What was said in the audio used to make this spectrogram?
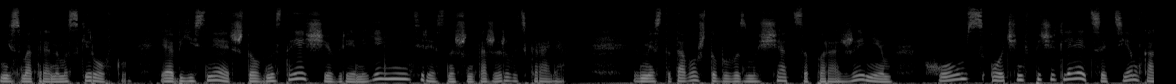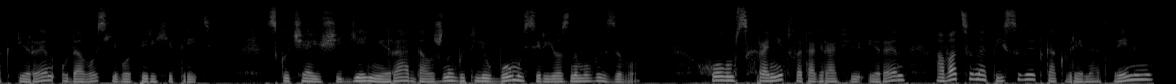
несмотря на маскировку, и объясняет, что в настоящее время ей неинтересно шантажировать короля. Вместо того, чтобы возмущаться поражением, Холмс очень впечатляется тем, как Ирен удалось его перехитрить. Скучающий гений рад должно быть любому серьезному вызову. Холмс хранит фотографию Ирен, а Ватсон описывает, как время от времени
